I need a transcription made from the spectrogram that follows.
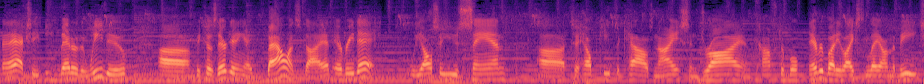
They actually eat better than we do uh, because they're getting a balanced diet every day. We also use sand uh, to help keep the cows nice and dry and comfortable. Everybody likes to lay on the beach.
